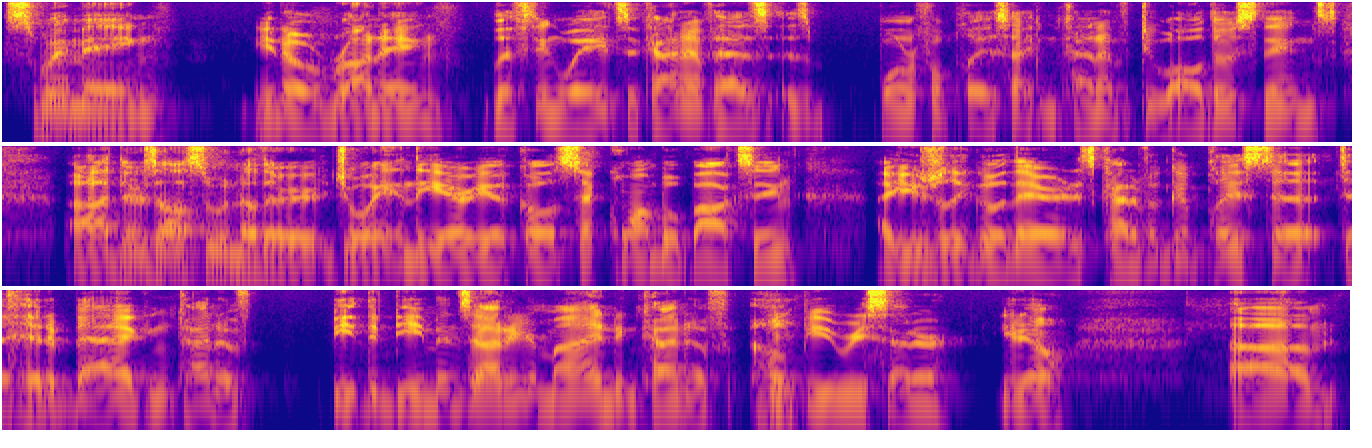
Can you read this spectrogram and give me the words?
swimming, you know, running, lifting weights. It kind of has is a wonderful place. I can kind of do all those things. Uh, there's also another joint in the area called Saquambo Boxing. I usually go there, and it's kind of a good place to to hit a bag and kind of beat the demons out of your mind and kind of help you recenter. You know. Um,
